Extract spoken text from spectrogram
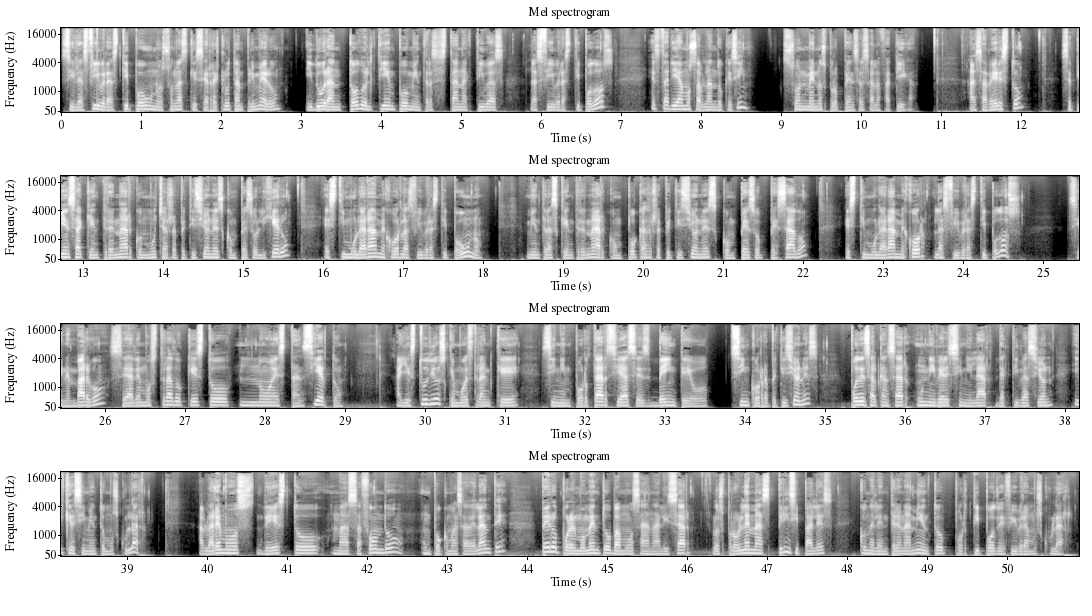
Si las fibras tipo 1 son las que se reclutan primero y duran todo el tiempo mientras están activas las fibras tipo 2, estaríamos hablando que sí, son menos propensas a la fatiga. Al saber esto, se piensa que entrenar con muchas repeticiones con peso ligero estimulará mejor las fibras tipo 1, mientras que entrenar con pocas repeticiones con peso pesado estimulará mejor las fibras tipo 2. Sin embargo, se ha demostrado que esto no es tan cierto, hay estudios que muestran que, sin importar si haces 20 o 5 repeticiones, puedes alcanzar un nivel similar de activación y crecimiento muscular. Hablaremos de esto más a fondo un poco más adelante, pero por el momento vamos a analizar los problemas principales con el entrenamiento por tipo de fibra muscular.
